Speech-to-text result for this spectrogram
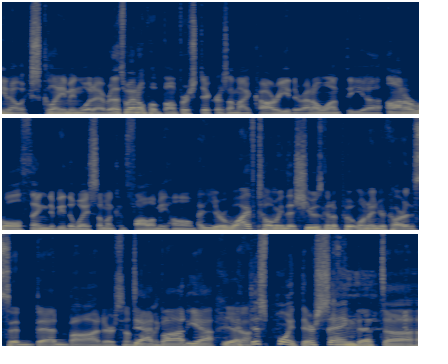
you know, exclaiming whatever. That's why I don't put bumper stickers on my car either. I don't want the uh, honor roll thing to be the way someone can follow me home. Uh, your wife told me that she was going to put one in your car that said "Dad Bod" or something. Dad like bod, yeah. Yeah. At this point, they're saying that uh,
